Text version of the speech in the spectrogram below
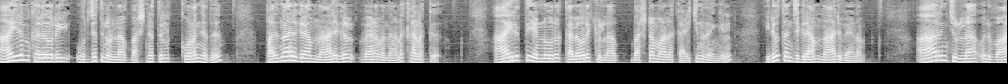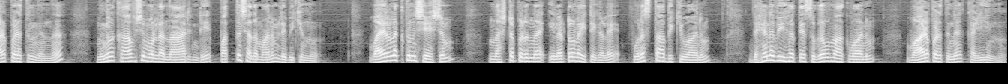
ആയിരം കലോറി ഊർജത്തിനുള്ള ഭക്ഷണത്തിൽ കുറഞ്ഞത് പതിനാല് ഗ്രാം നാരുകൾ വേണമെന്നാണ് കണക്ക്. ആയിരത്തി എണ്ണൂറ് കലോറിക്കുള്ള ഭക്ഷണമാണ് കഴിക്കുന്നതെങ്കിൽ ഇരുപത്തഞ്ച് ഗ്രാം നാര് വേണം. ആറിഞ്ചുള്ള ഒരു വാഴപ്പഴത്തിൽ നിന്ന് നിങ്ങൾക്കാവശ്യമുള്ള നാരിന്റെ പത്ത് ശതമാനം ലഭിക്കുന്നു. വയറിളക്കത്തിനു ശേഷം നഷ്ടപ്പെടുന്ന ഇലക്ട്രോലൈറ്റുകളെ പുനഃസ്ഥാപിക്കുവാനും ദഹനവ്യൂഹത്തെ സുഗമമാക്കുവാനും വാഴപ്പഴത്തിന് കഴിയുന്നു.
